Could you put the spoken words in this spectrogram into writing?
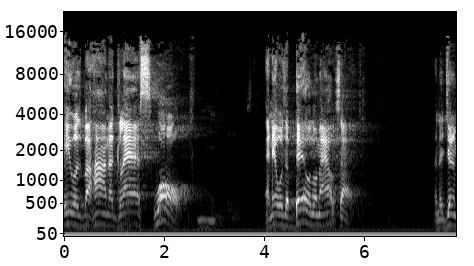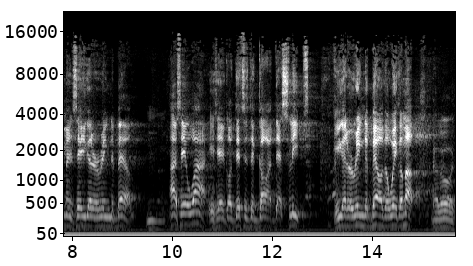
he was behind a glass wall. And there was a bell on the outside. And the gentleman said, You got to ring the bell. I said, Why? He said, Because this is the God that sleeps. And you got to ring the bell to wake him up. My Lord.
